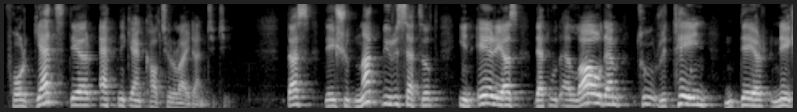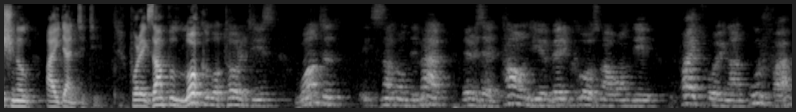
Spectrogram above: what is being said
forget their ethnic and cultural identity. Thus, they should not be resettled in areas that would allow them to retain their national identity. For example, local authorities wanted, it's not on the map, there is a town here very close now on the fight going on, Urfa,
